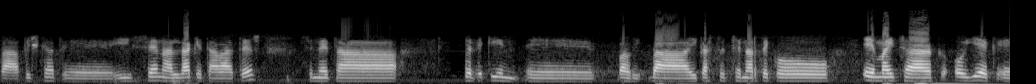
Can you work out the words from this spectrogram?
ba, pixkat, e, izen aldaketa bat, ez? Zen eta zerekin, e, ba, ba, ikastetzen arteko emaitzak hoiek e,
